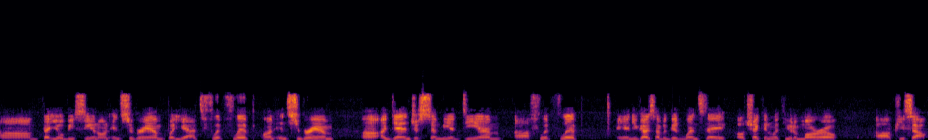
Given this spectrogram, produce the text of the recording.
um, that you'll be seeing on Instagram. But yeah, it's Flip Flip on Instagram. Uh, again, just send me a DM, uh, Flip Flip. And you guys have a good Wednesday. I'll check in with you tomorrow. Uh, peace out.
